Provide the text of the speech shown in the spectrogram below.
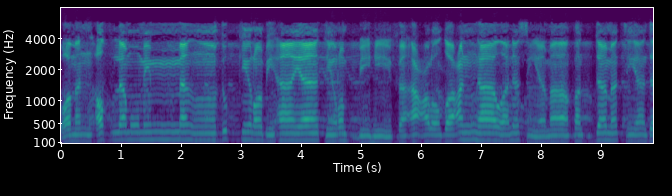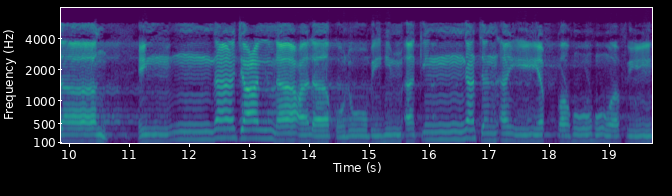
ومن أظلم ممن ذكر بآيات ربه فأعرض عنها ونسي ما قدمت يداه. إنا جعلنا على قلوبهم أكنة أن يفقهوه وفي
